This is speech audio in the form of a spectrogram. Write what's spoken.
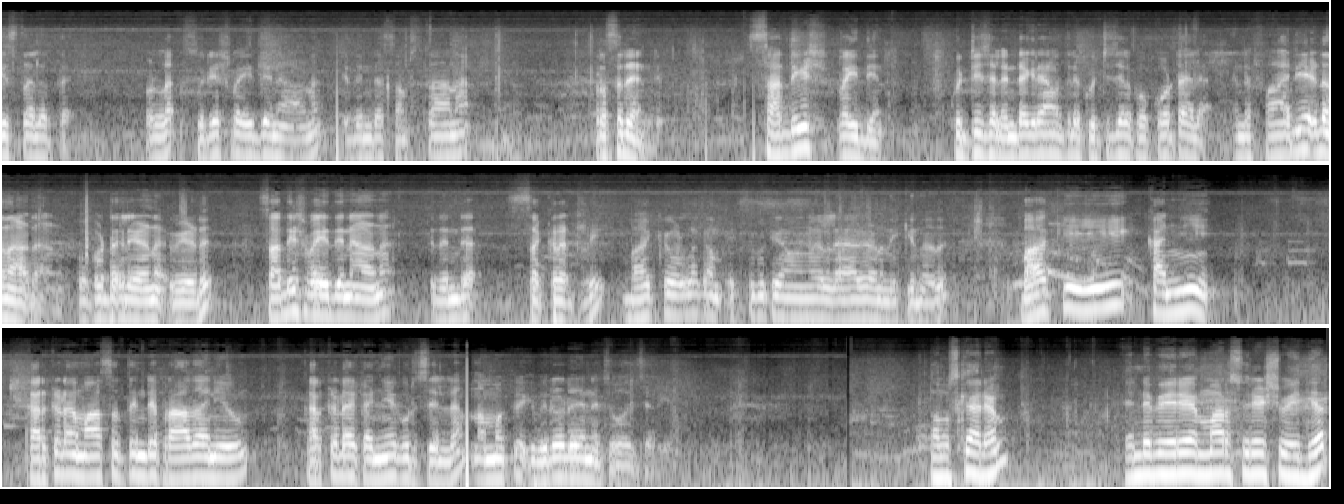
ഈ സ്ഥലത്ത് ഉള്ള സുരേഷ് വൈദ്യനാണ് ഇതിന്റെ സംസ്ഥാന പ്രസിഡന്റ് സതീഷ് വൈദ്യൻ കുറ്റിച്ചൽ എന്റെ ഗ്രാമത്തിലെ കുറ്റിച്ചൽ കൊക്കോട്ടേല എന്റെ ഭാര്യയുടെ നാടാണ്. കൊക്കോട്ടേലയാണ് വീട്. സതീഷ് വൈദ്യനാണ് ഇതിന്റെ സെക്രട്ടറി. ബാക്കിയുള്ള എക്സിക്യൂട്ടീവ് അംഗങ്ങളെല്ലാവരുമാണ് നിൽക്കുന്നത്? ബാക്കി ഈ കഞ്ഞി കർക്കിടക മാസത്തിന്റെ പ്രാധാന്യവും കർക്കിടക കഞ്ഞിയെക്കുറിച്ചെല്ലാം നമുക്ക് ഇവരോട് തന്നെ ചോദിച്ചറിയാം. നമസ്കാരം. എന്റെ പേര് എം ആർ സുരേഷ് വൈദ്യർ.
